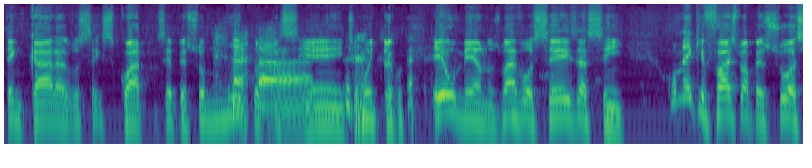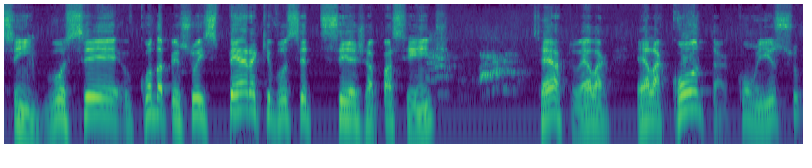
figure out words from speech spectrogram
Tem cara, vocês quatro, você é pessoa muito paciente, muito tranquila. Eu menos, mas vocês assim. Como é que faz para uma pessoa assim? Você, quando a pessoa espera que você seja paciente, certo? Ela, ela conta com isso,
